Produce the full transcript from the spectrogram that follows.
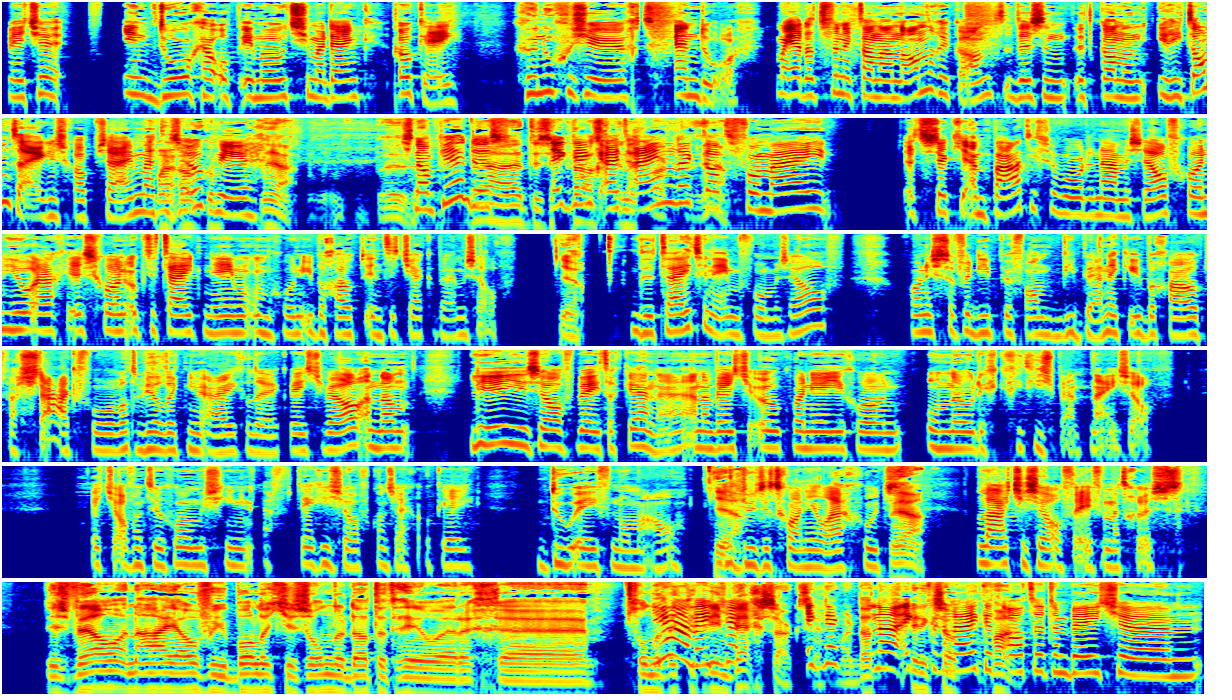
weet je, in doorga op emotie, maar denk, oké, genoeg gezeurd en door. Maar ja, dat vind ik dan aan de andere kant. Dus een, het kan een irritante eigenschap zijn, maar het is ook een- weer, Ja, eh, snap je? Dus ja, ik denk uiteindelijk dat voor mij het stukje empathischer worden naar mezelf gewoon heel erg is. Gewoon ook de tijd nemen om gewoon überhaupt in te checken bij mezelf. Ja. De tijd te nemen voor mezelf. Gewoon eens te verdiepen van wie ben ik überhaupt? Waar sta ik voor? Wat wil ik nu eigenlijk? Weet je wel? En dan leer je jezelf beter kennen. En dan weet je ook wanneer je gewoon onnodig kritisch bent naar jezelf. Dat je af en toe gewoon misschien even tegen jezelf kan zeggen: Oké, doe even normaal. Ja. Je doet het gewoon heel erg goed. Ja. Laat jezelf even met rust. Dus wel een aai over je bolletje zonder dat het heel erg. eh, zonder Ja, dat je weet erin je, wegzakt. zeg Ik, denk, maar. Dat nou, vind ik ik vergelijk het altijd een beetje.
